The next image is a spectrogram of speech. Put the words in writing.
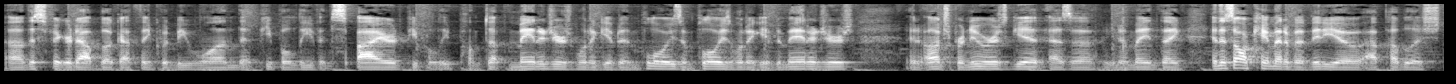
uh, this figured out book I think would be one that people leave inspired, people leave pumped up. Managers want to give to employees, employees want to give to managers, and entrepreneurs get as a you know main thing. And this all came out of a video I published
